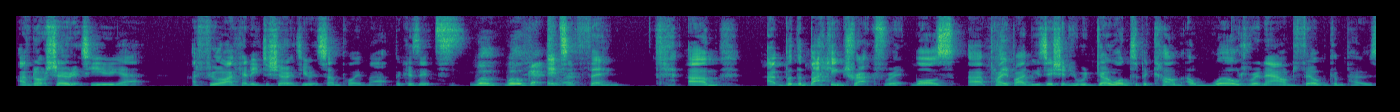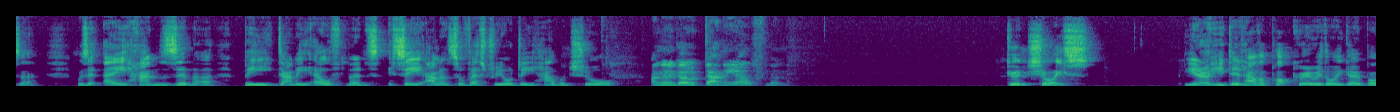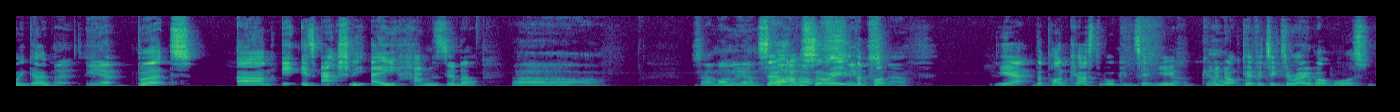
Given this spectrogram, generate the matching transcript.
I've not shown it to you yet. I feel like I need to show it to you at some point, Matt, because it's We'll we'll get to it's a thing. Um, uh, but the backing track for it was uh, played by a musician who would go on to become a world renowned film composer. Was it A. Hans Zimmer, B. Danny Elfman, C. Alan Silvestri, or D. Howard Shaw? I'm going to go Danny Elfman. Good choice. You know, he did have a pop career with Oingo Boingo, But, yeah. but um, it is actually A. Hans Zimmer. Oh. So I'm only on So, five I'm sorry, the pod- now. Yeah, the podcast will continue. Oh, We're not pivoting to Robot Wars.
